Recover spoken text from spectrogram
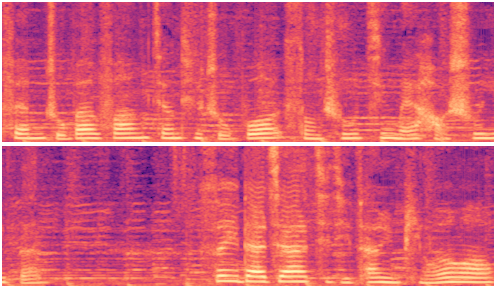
FM 主办方将替主播送出精美好书一本，所以大家积极参与评论哦。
